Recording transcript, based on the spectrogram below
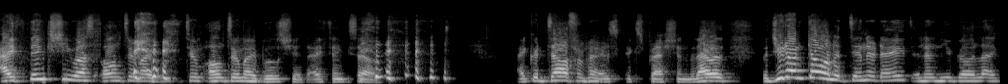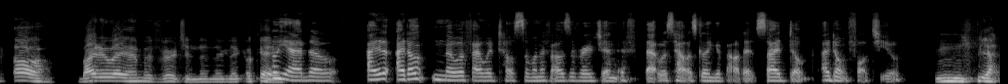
I think she was onto my to, onto my bullshit. I think so. I could tell from her expression, but I was. But you don't go on a dinner date and then you go like, "Oh, by the way, I'm a virgin," and they're like, "Okay." oh yeah, no. I, I don't know if I would tell someone if I was a virgin if that was how I was going about it. So I don't I don't fault you. Mm, yeah.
